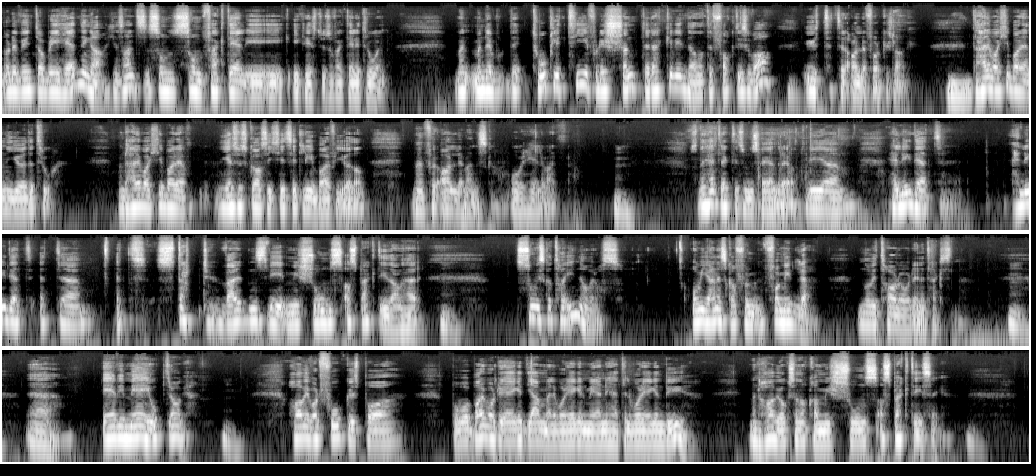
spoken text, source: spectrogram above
når det begynte å bli hedninger? Som, som fikk del i, i, i Kristus og fikk del i troen. Men, men det, det tok litt tid, for de skjønte rekkevidden at det faktisk var ut til alle folkeslag. Dette var ikke bare en jødetro. Men dette var ikke bare, Jesus ga seg ikke sitt liv bare for jødene, men for alle mennesker over hele verden. Så det er helt riktig som du sier, Endre, at vi, eh, her ligger det et, her ligger det et, et, eh, et sterkt verdensvid misjonsaspekt i den her, som vi skal ta inn over oss, og vi gjerne skal formidle når vi tar over denne teksten. Eh, er vi med i oppdraget? Har vi vårt fokus på, på bare vårt eget hjem eller vår egen menighet eller vår egen by? Men har vi også noe av misjonsaspektet i seg?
